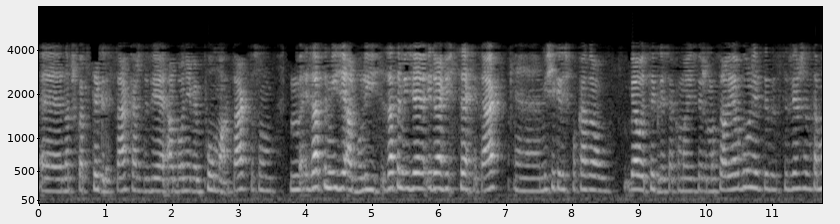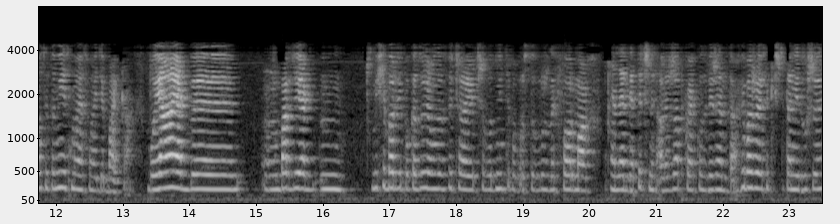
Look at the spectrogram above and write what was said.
e, na przykład tygrys, tak? Każdy wie, albo nie wiem, puma, tak? To są, za tym idzie, albo lis, za tym idzie, idą jakieś cechy, tak? E, mi się kiedyś pokazał biały tygrys jako moje zwierzę mocy, ale ja ogólnie z zwierzęta mocy to nie jest moja, słuchajcie, bajka. Bo ja jakby bardziej jak, mm, mi się bardziej pokazują zazwyczaj przewodnicy po prostu w różnych formach energetycznych, ale rzadko jako zwierzęta. Chyba, że jest jakieś czytanie duszy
